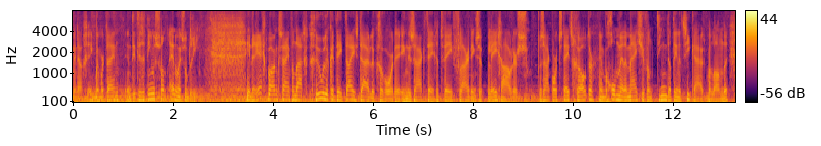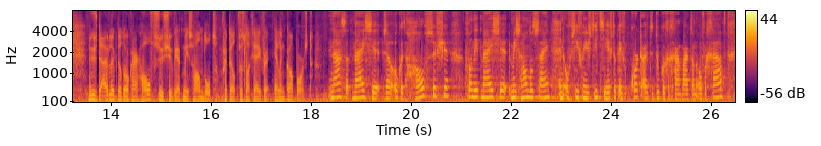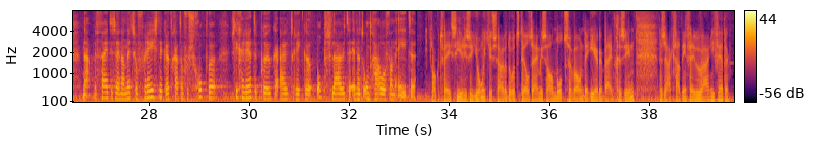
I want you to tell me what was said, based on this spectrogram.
Goedemiddag, ik ben Martijn en dit is het nieuws van NOS op 3. In de rechtbank zijn vandaag gruwelijke details duidelijk geworden... in de zaak tegen twee Vlaardingse pleegouders. De zaak wordt steeds groter en begon met een meisje van tien dat in het ziekenhuis belandde. Nu is duidelijk dat ook haar halfzusje werd mishandeld, vertelt verslaggever Ellen Kamphorst. Naast dat meisje zou ook het halfzusje van dit meisje mishandeld zijn. En de officier van justitie heeft ook even kort uit de doeken gegaan waar het dan over gaat. Nou, de feiten zijn dan net zo vreselijk. Het gaat over schoppen, sigarettenpreuken uitdrukken, opsluiten en het onthouden van eten. Ook twee Syrische jongetjes zouden door het stel zijn mishandeld. Ze woonden eerder bij het gezin. De zaak gaat in februari verder.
